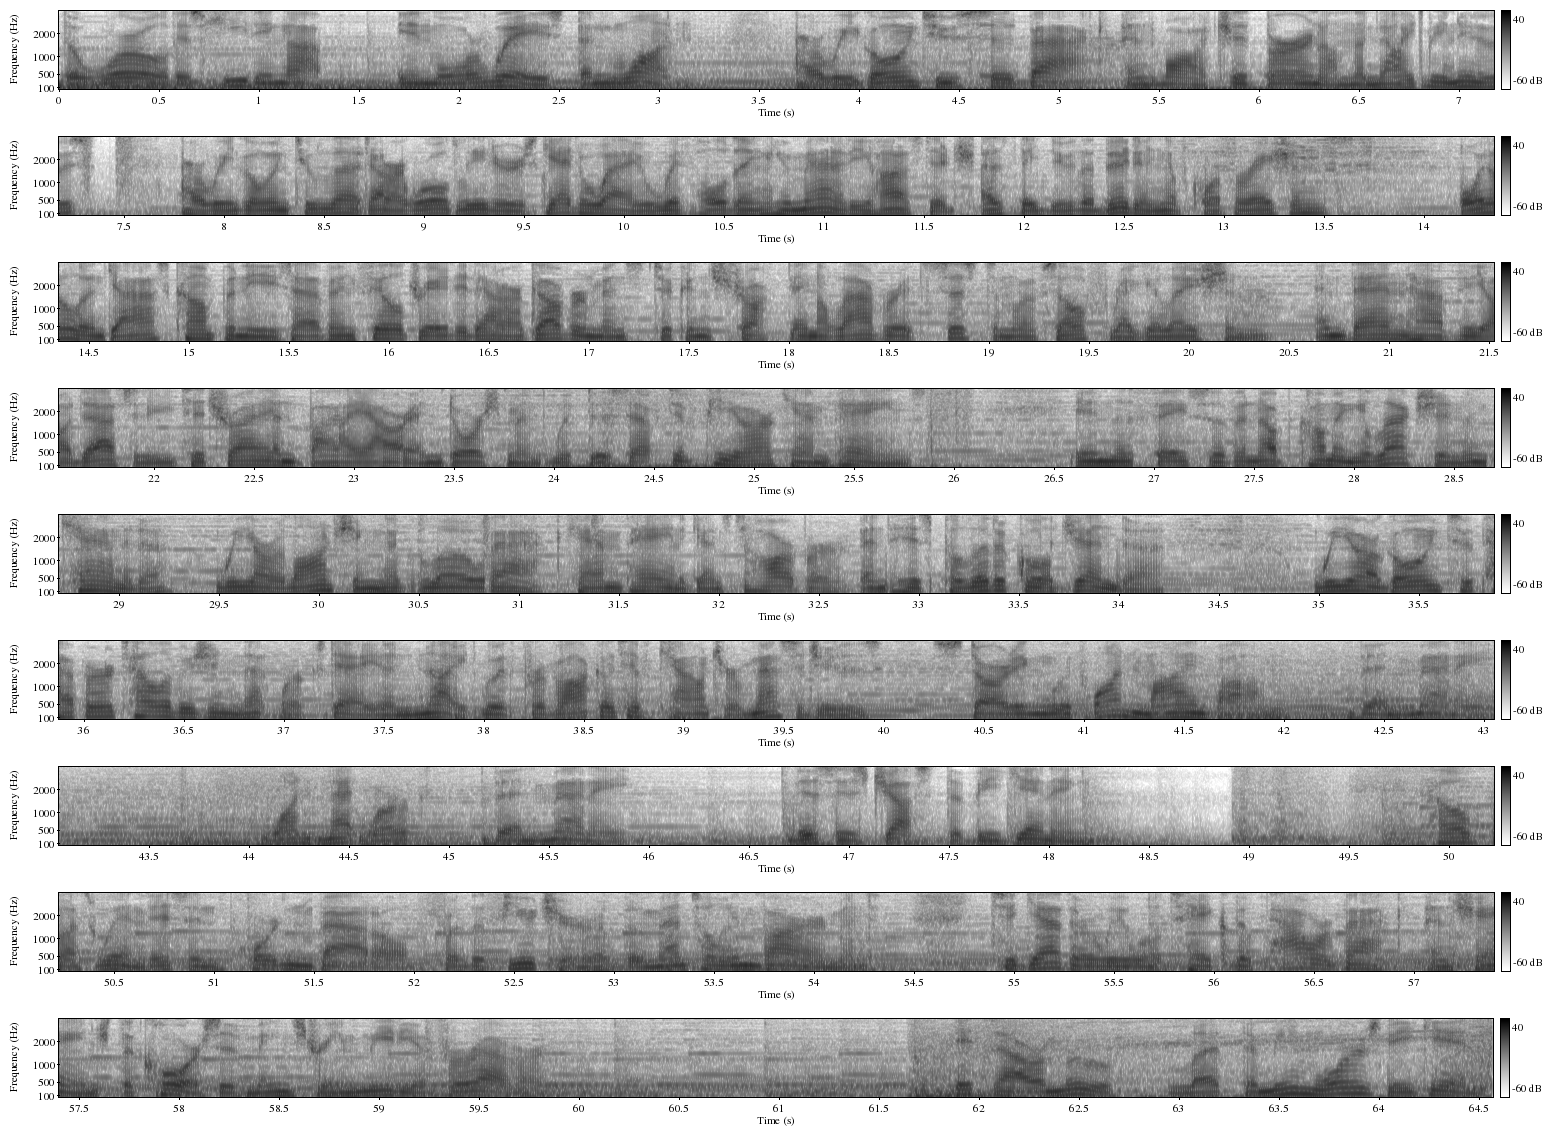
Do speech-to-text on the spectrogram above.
The world is heating up, in more ways than one. Are we going to sit back and watch it burn on the nightly news? Are we going to let our world leaders get away with holding humanity hostage as they do the bidding of corporations? Oil and gas companies have infiltrated our governments to construct an elaborate system of self-regulation, and then have the audacity to try and buy our endorsement with deceptive PR campaigns. In the face of an upcoming election in Canada, we are launching a blowback campaign against Harper and his political agenda. We are going to pepper television networks day and night with provocative counter messages, starting with one mind bomb, then many. One network, then many. This is just the beginning. Help us win this important battle for the future of the mental environment. Together we will take the power back and change the course of mainstream media forever. It's our move, let the meme wars begin.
